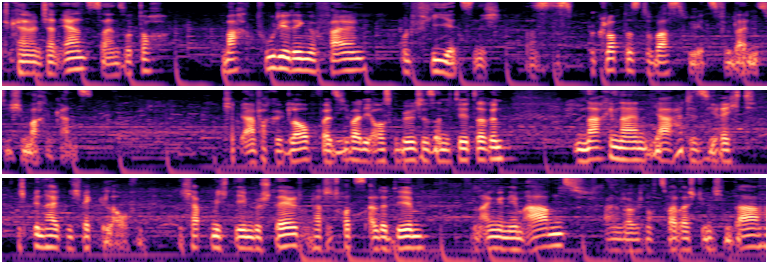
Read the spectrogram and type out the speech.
Das kann doch nicht ein Ernst sein. So, doch, mach, tu dir den Gefallen und flieh jetzt nicht. Das ist das Bekloppteste, was du jetzt für deine Psyche machen kannst. Ich habe ihr einfach geglaubt, weil sie war die ausgebildete Sanitäterin. Im Nachhinein, ja, hatte sie recht. Ich bin halt nicht weggelaufen. Ich habe mich dem gestellt und hatte trotz alledem einen angenehmen Abend. Waren, glaube ich, noch zwei, drei Stündchen da.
